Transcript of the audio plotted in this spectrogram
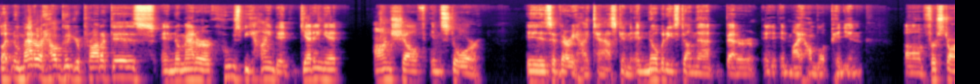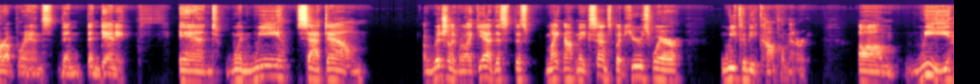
But no matter how good your product is and no matter who's behind it, getting it on shelf in store is a very high task, and, and nobody's done that better, in, in my humble opinion, um, for startup brands than than Danny. And when we sat down, originally we're like, yeah, this this might not make sense, but here's where we could be complementary. Um, we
